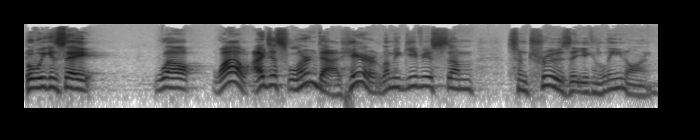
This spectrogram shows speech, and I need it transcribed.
But we can say, well, wow, I just learned that. Here, let me give you some, some truths that you can lean on.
